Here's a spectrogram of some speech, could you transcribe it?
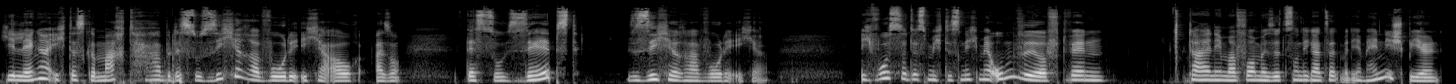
je länger ich das gemacht habe, desto sicherer wurde ich ja auch. Also, desto selbstsicherer wurde ich ja. Ich wusste, dass mich das nicht mehr umwirft, wenn Teilnehmer vor mir sitzen und die ganze Zeit mit ihrem Handy spielen.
